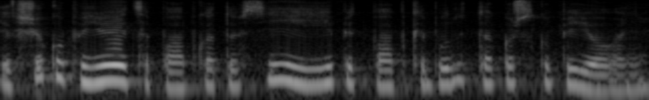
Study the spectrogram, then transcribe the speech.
Якщо копіюється папка, то всі її підпапки будуть також скопійовані.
